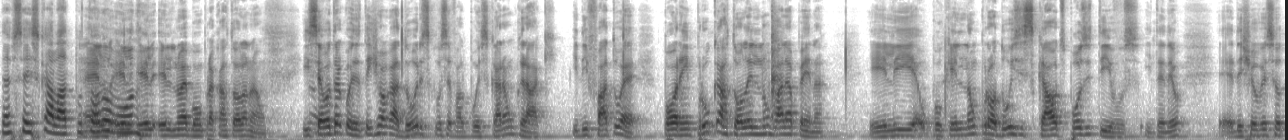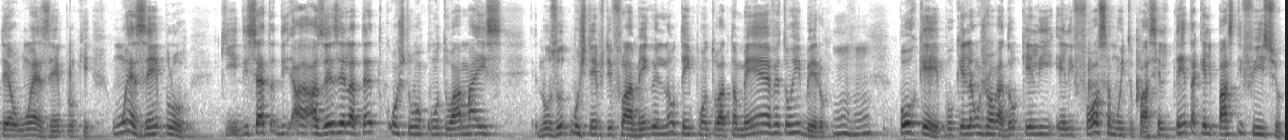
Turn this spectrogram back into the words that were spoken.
deve ser escalado por É, todo ele, mundo. Ele, ele não é bom para cartola, não. Isso é outra coisa. Tem jogadores que você fala, pô, esse cara é um craque. E de fato é. Porém, pro cartola ele não vale a pena. Ele, porque ele não produz scouts positivos, entendeu? É, deixa eu ver se eu tenho algum exemplo aqui. Um exemplo que, de certa. de- às vezes ele até costuma pontuar, mas nos últimos tempos de Flamengo ele não tem pontuado também, é Everton Ribeiro. Uhum. Por quê? Porque ele é um jogador que ele, ele força muito o passe, ele tenta aquele passe difícil.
